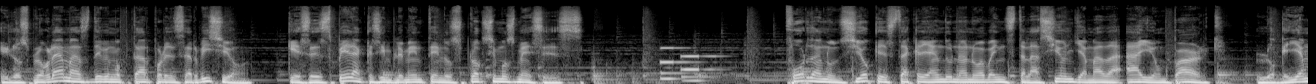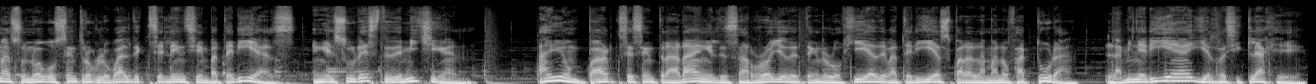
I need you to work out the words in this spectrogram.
y los programas deben optar por el servicio, que se espera que se implemente en los próximos meses. Ford anunció que está creando una nueva instalación llamada Ion Park, lo que llama su nuevo centro global de excelencia en baterías, en el sureste de Michigan. Ion Park se centrará en el desarrollo de tecnología de baterías para la manufactura, la minería y el reciclaje,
